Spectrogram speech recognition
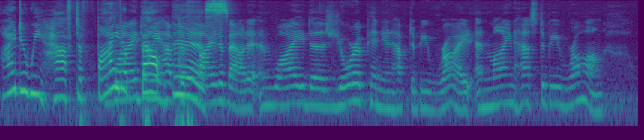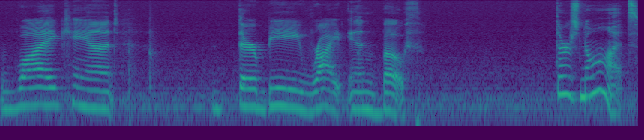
Why do we have to fight why about this? Why do we have this? to fight about it and why does your opinion have to be right and mine has to be wrong why can't there be right in both There's not.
